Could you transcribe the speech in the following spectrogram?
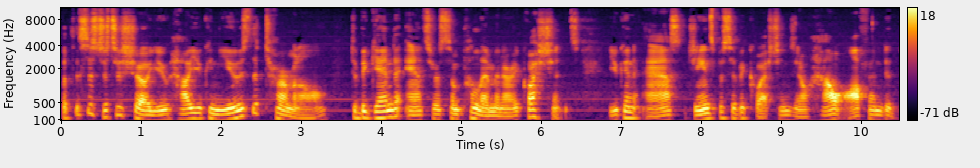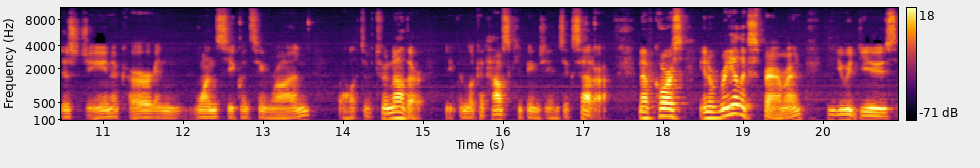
but this is just to show you how you can use the terminal to begin to answer some preliminary questions. you can ask gene-specific questions. You know, how often did this gene occur in one sequencing run relative to another? You can look at housekeeping genes, etc. Now, of course, in a real experiment, you would use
